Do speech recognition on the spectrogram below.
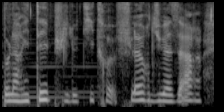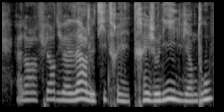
Bipolarité, puis le titre Fleur du hasard. Alors Fleur du hasard, le titre est très joli, il vient d'où?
